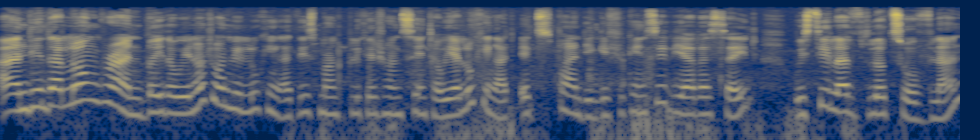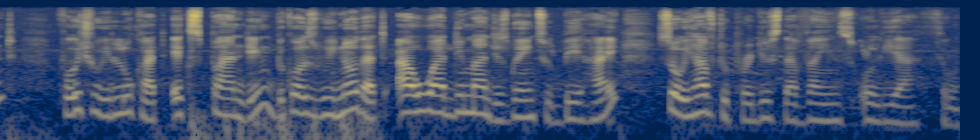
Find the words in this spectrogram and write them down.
And in the long run, by the way, not only looking at this multiplication center, we are looking at expanding. If you can see the other side, we still have lots of land for which we look at expanding because we know that our demand is going to be high. So we have to produce the vines all year through.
